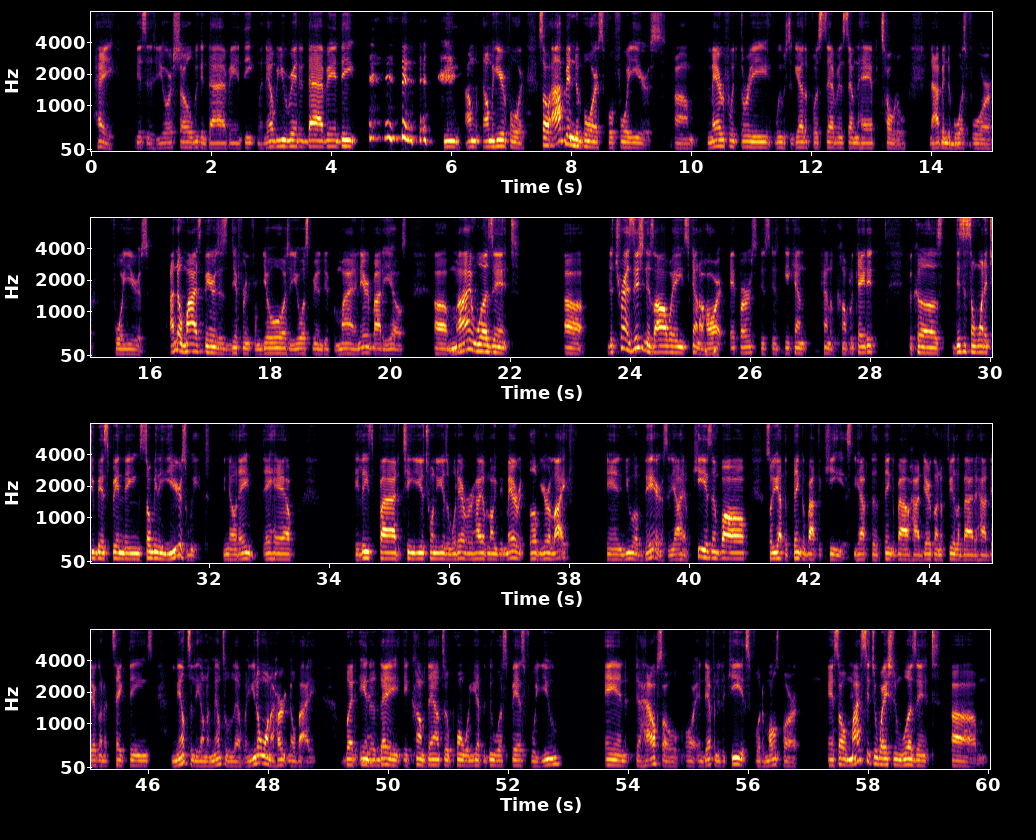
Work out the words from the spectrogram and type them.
Hey, this is your show. We can dive in deep whenever you're ready to dive in deep. I'm, I'm here for it. So I've been divorced for four years, um, married for three. We was together for seven, seven and a half total. Now I've been divorced for four years. I know my experience is different from yours, and your experience different from mine, and everybody else. Uh, mine wasn't. Uh, the transition is always kind of hard at first. It's, it's get kind of kind of complicated because this is someone that you've been spending so many years with. You know, they they have at least five to 10 years, 20 years, or whatever, however long you've been married of your life. And you up there. So y'all have kids involved. So you have to think about the kids. You have to think about how they're going to feel about it, how they're going to take things mentally on a mental level. And you don't want to hurt nobody. But in the day, it comes down to a point where you have to do what's best for you and the household, or and definitely the kids for the most part. And so my situation wasn't um,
